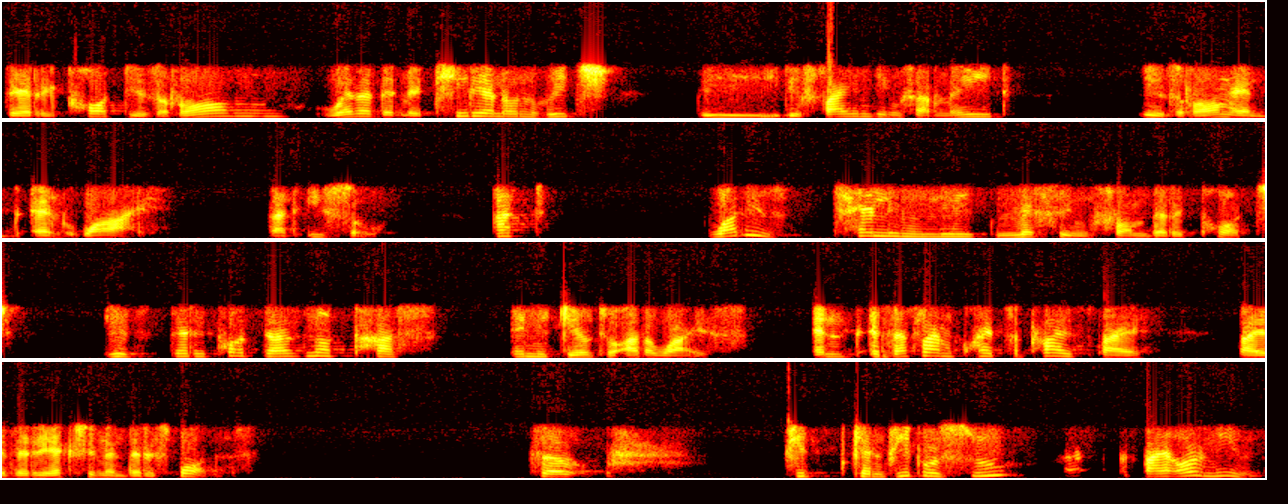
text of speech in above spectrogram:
the report is wrong, whether the material on which the the findings are made is wrong, and and why that is so. But what is tellingly missing from the report is the report does not pass any guilt or otherwise, and and that's why I'm quite surprised by by the reaction and the response. So, can people sue? By all means.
